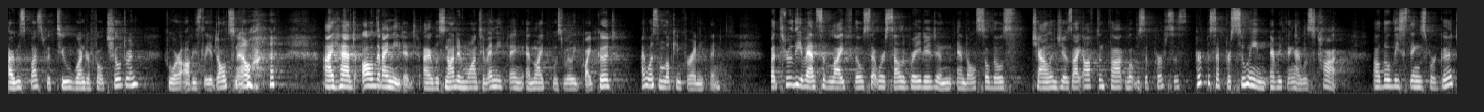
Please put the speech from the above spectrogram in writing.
I was blessed with two wonderful children who are obviously adults now. I had all that I needed. I was not in want of anything, and life was really quite good. I wasn't looking for anything. But through the events of life, those that were celebrated and, and also those challenges, I often thought what was the purpose, purpose of pursuing everything I was taught. Although these things were good,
